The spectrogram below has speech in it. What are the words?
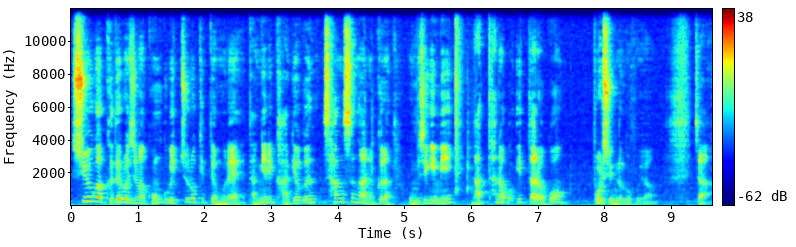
수요가 그대로지만 공급이 줄었기 때문에 당연히 가격은 상승하는 그런 움직임이 나타나고 있다라고 볼 수 있는 거고요 자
